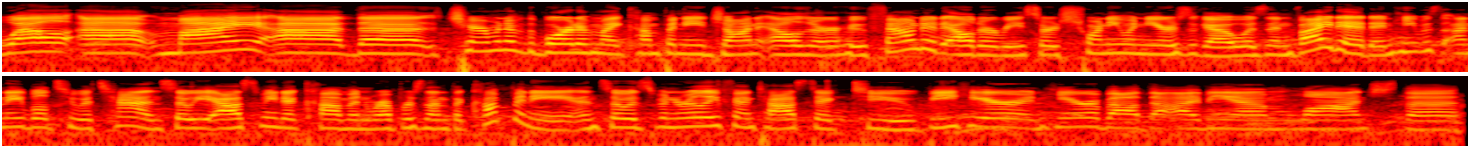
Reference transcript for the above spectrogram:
Well, uh, my uh, the chairman of the board of my company, John Elder, who founded Elder Research 21 years ago, was invited and he was unable to attend. So he asked me to come and represent the company. And so it's been really fantastic to be here and hear about the IBM launch, the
